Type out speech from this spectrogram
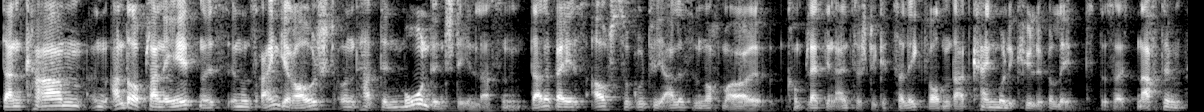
dann kam ein anderer Planet und ist in uns reingerauscht und hat den Mond entstehen lassen. Da dabei ist auch so gut wie alles nochmal komplett in Einzelstücke zerlegt worden. Da hat kein Molekül überlebt. Das heißt, nach dem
